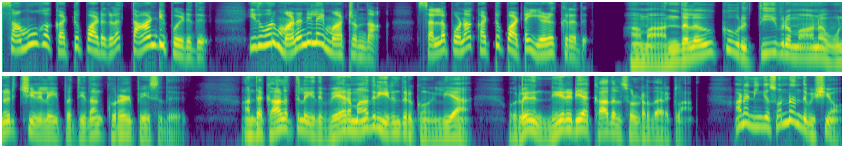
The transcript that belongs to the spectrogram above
சமூக கட்டுப்பாடுகளை தாண்டி போயிடுது. இது ஒரு மனநிலை மாற்றம்தான் சொல்லப்போனா கட்டுப்பாட்டை இழக்கிறது. ஆமா அந்த அளவுக்கு ஒரு தீவிரமான உணர்ச்சி நிலை பத்தி தான் குரல் பேசுது. அந்த காலத்துல இது வேற மாதிரி இருந்திருக்கும் இல்லையா? ஒருவேளை நேரடியா காதல் சொல்றதா இருக்கலாம். ஆனா நீங்க சொன்ன அந்த விஷயம்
